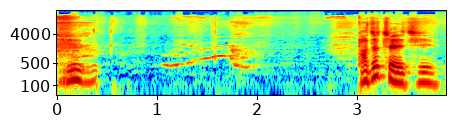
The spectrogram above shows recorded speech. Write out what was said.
다 젖혀야지.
